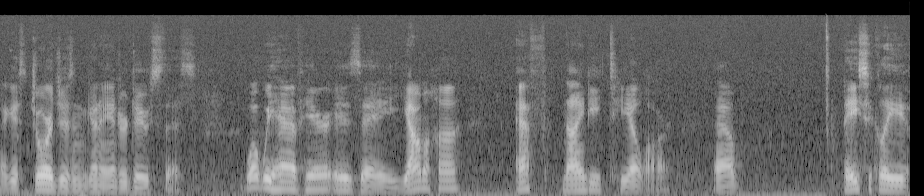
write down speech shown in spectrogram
I guess George isn't going to introduce this. What we have here is a Yamaha F90 TLR. Now, basically,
